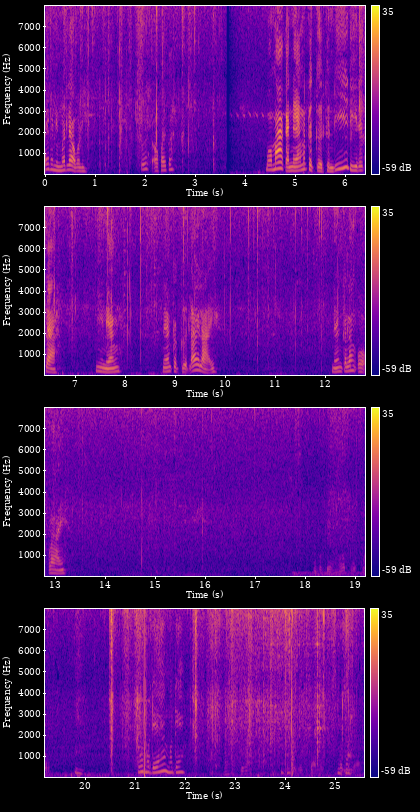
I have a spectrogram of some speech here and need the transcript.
ไปบันนี้หมดแล้วบันนี้เอ้ยออกไปก่อนบ่มากกับแหนงมันก็เกิดขึ้นดีดีเด้อจ้ะนี่แหนงแหนงก็เกิดหลายหลายแหนงกำลังออกหลายมันบุกเบี้ยมันก็ปลูกกล้วยโอ้ยหมดแดงหมดแดงรถจอดก็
